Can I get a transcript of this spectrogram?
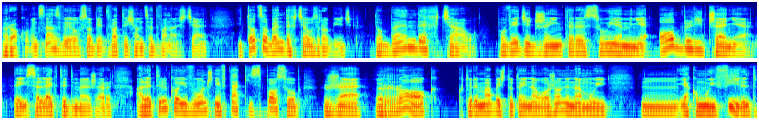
roku, więc nazwę ją sobie 2012 i to, co będę chciał zrobić, to będę chciał powiedzieć, że interesuje mnie obliczenie tej selected measure, ale tylko i wyłącznie w taki sposób, że rok, który ma być tutaj nałożony na mój, mm, jako mój filtr,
